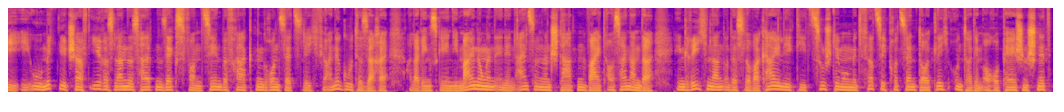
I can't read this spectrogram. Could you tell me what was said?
Die EU-Mitgliedschaft ihres Landes halten sechs von zehn Befragten grundsätzlich für eine gute Sache. Allerdings gehen die Meinungen in den einzelnen Staaten weit auseinander. In Griechenland und der Slowakei liegt die Zustimmung mit 40 Prozent deutlich unter dem europäischen Schnitt,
